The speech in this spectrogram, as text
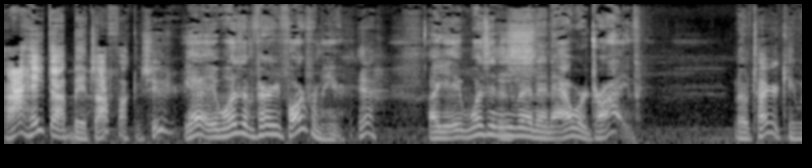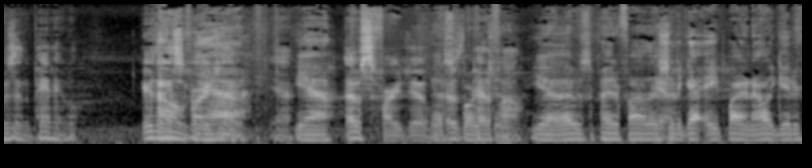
I hate that bitch. I fucking shoot her. Yeah, it wasn't very far from here. Yeah. Like it wasn't It's- even an hour drive. No, Tiger King was in the Panhandle. You're thinking Oh, Safari yeah. Joe. Yeah, Yeah. that was Safari Joe. Yeah, that was the Safari Joe. pedophile. Yeah, that was the pedophile that Yeah. should have got ate by an alligator.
